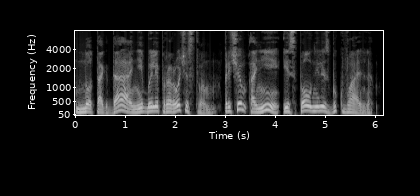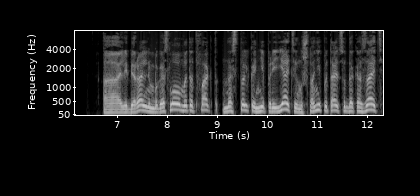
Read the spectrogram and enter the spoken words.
но тогда они были пророчеством, причем они исполнились буквально — а либеральным богословам этот факт настолько неприятен, что они пытаются доказать,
